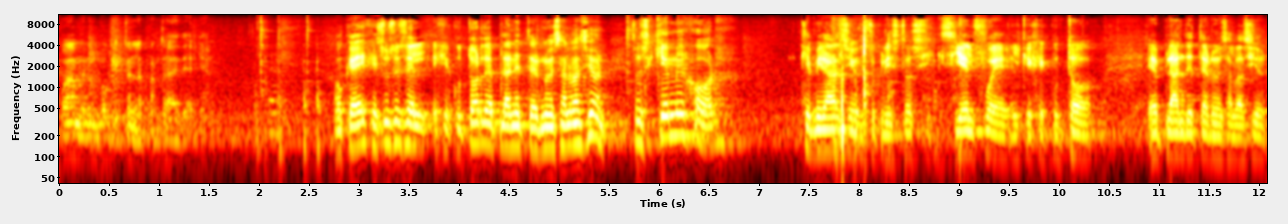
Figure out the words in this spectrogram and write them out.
puedan ver un poquito en la pantalla de allá. Ok, Jesús es el ejecutor del plan eterno de salvación. Entonces, ¿qué mejor que mirar al Señor Jesucristo si, Él fue el que ejecutó el plan de eterno de salvación?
